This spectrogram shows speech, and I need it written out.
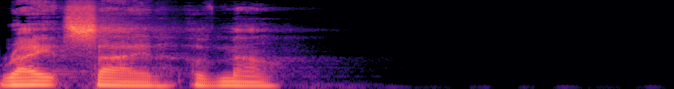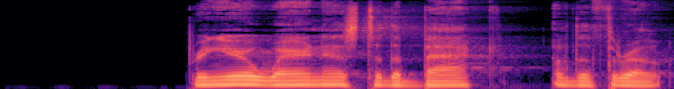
right side of mouth. Bring your awareness to the back of the throat.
